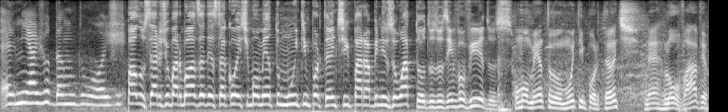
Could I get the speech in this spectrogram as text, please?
é, me ajudando hoje. Paulo Sérgio Barbosa destacou este momento muito importante e parabenizou a todos os envolvidos. Um momento muito importante, né, louvável.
